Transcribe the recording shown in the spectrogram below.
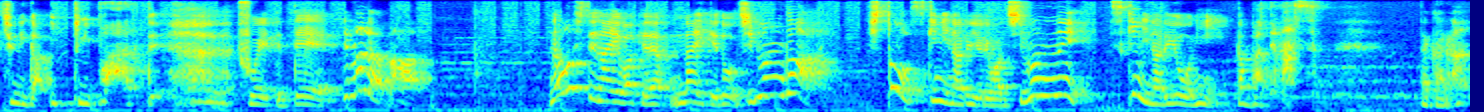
急にが一気にバーって増えててでまだまあ直してないわけないけど自分が人を好きになるよりは自分に好きになるように頑張ってます。だから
